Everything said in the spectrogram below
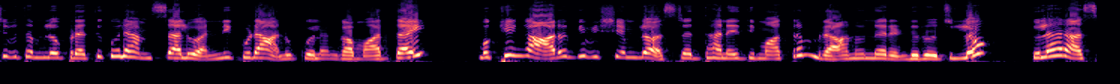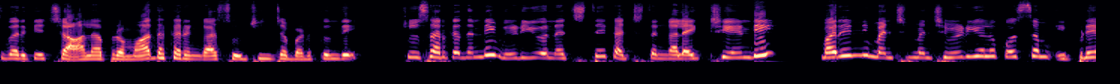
జీవితంలో ప్రతికూల అంశాలు అన్ని కూడా అనుకూలంగా మారతాయి. ముఖ్యంగా ఆరోగ్య విషయంలో అశ్రద్ధ అనేది మాత్రం రానున్న రెండు రోజుల్లో తులారాశి వారికి చాలా ప్రమాదకరంగా సూచించబడుతుంది. చూసారు కదండి? వీడియో నచ్చితే ఖచ్చితంగా లైక్ చేయండి. మరిన్ని మంచి మంచి వీడియోల కోసం ఇప్పుడే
